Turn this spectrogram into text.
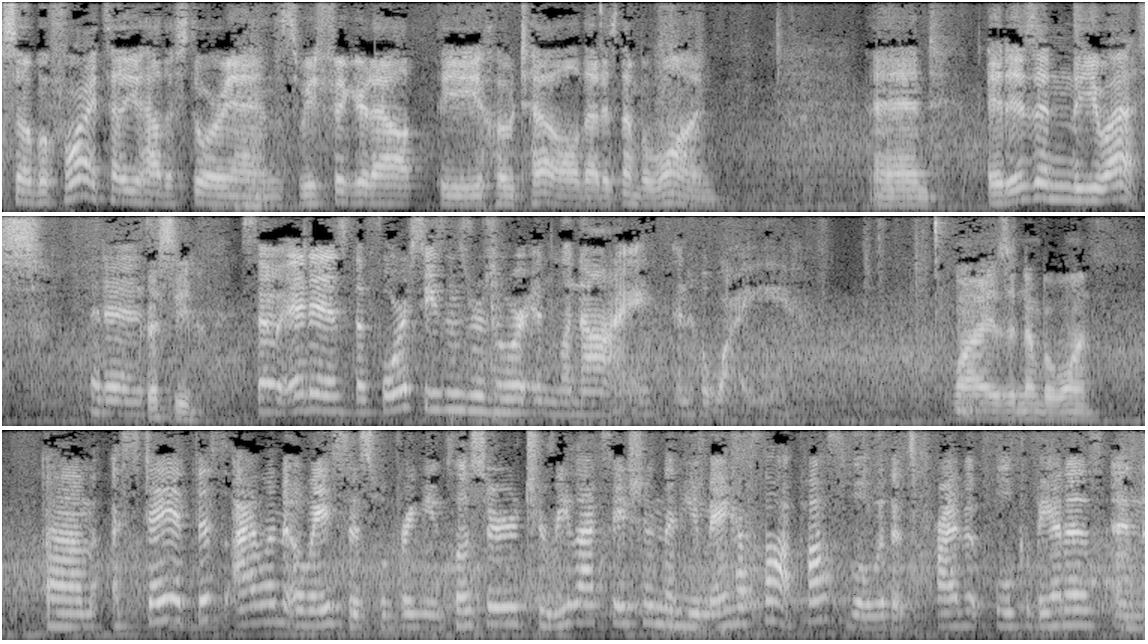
so before I tell you how the story ends, we figured out the hotel that is number one, and it is in the U.S. It is. Chrissy, So it is the Four Seasons Resort in Lanai in Hawaii. Why is it number one? Um, a stay at this island oasis will bring you closer to relaxation than you may have thought possible with its private pool cabanas and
